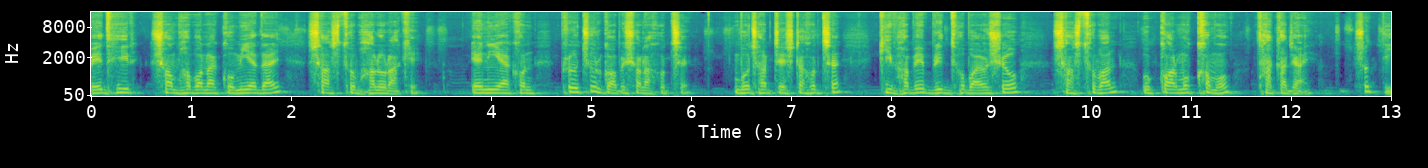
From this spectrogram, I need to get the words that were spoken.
বেধির সম্ভাবনা কমিয়ে দেয়, স্বাস্থ্য ভালো রাখে। এ নিয়ে এখন প্রচুর গবেষণা হচ্ছে। বোঝার চেষ্টা হচ্ছে কীভাবে বৃদ্ধ বয়সেও স্বাস্থ্যবান ও কর্মক্ষম থাকা যায়। সত্যি,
